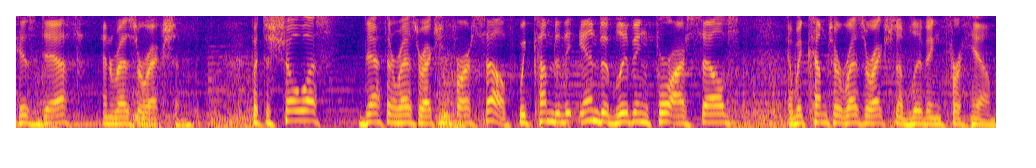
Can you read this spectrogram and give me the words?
his death and resurrection. But to show us death and resurrection for ourselves, we come to the end of living for ourselves and we come to a resurrection of living for him.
